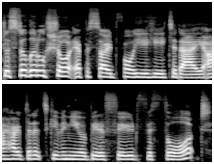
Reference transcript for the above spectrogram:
Just a little short episode for you here today. I hope that it's given you a bit of food for thought.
